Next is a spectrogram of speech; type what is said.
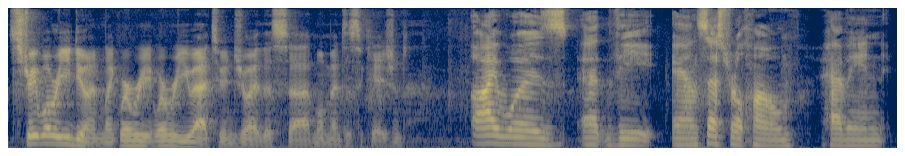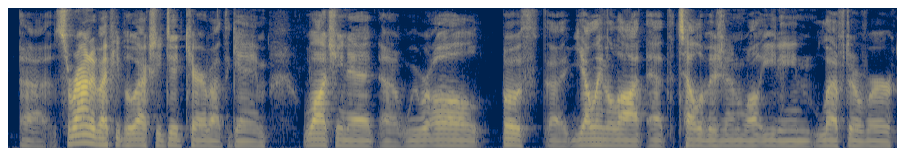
Street, what were you doing? Like, where were you, where were you at to enjoy this uh, momentous occasion? I was at the ancestral home, having uh, surrounded by people who actually did care about the game, watching it. Uh, we were all both uh, yelling a lot at the television while eating leftover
